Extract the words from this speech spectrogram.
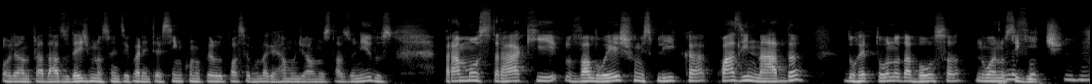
olhando para dados desde 1945, no período pós-Segunda Guerra Mundial nos Estados Unidos, para mostrar que valuation explica quase nada do retorno da bolsa no ano no seguinte. Uhum.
